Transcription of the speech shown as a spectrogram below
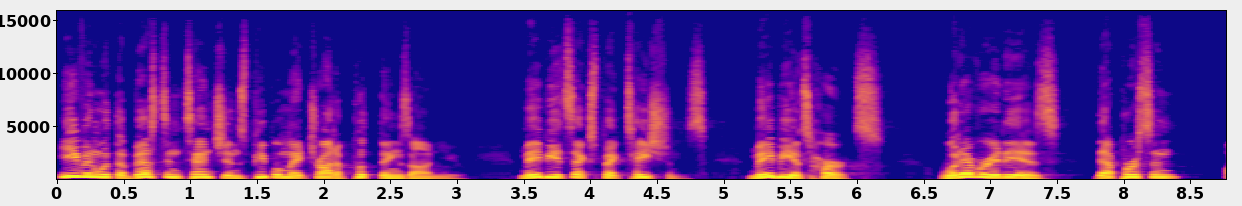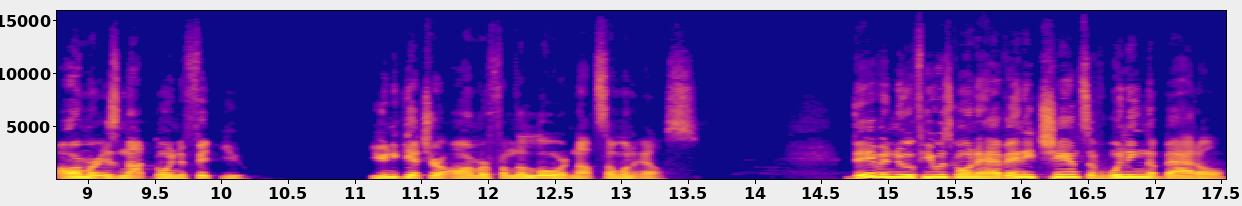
Even with the best intentions, people may try to put things on you. Maybe it's expectations, maybe it's hurts. whatever it is, that person armor is not going to fit you. You need to get your armor from the Lord, not someone else. David knew if he was going to have any chance of winning the battle,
